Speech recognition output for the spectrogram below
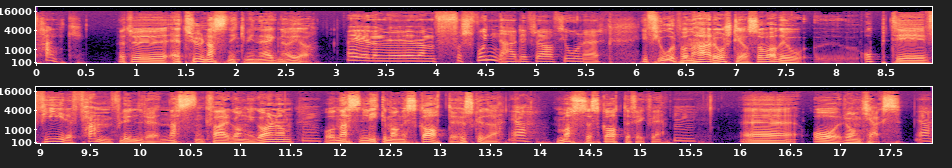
Tenk. Vet du, jeg tror nesten ikke mine egne øyne. Nei, Er de, er de forsvunnet her fra fjorden her? I fjor på denne årstida så var det jo opptil fire-fem flyndre nesten hver gang i garnene, og nesten like mange skate, husker du det? Ja. Masse skate fikk vi. Eh, og rognkjeks. ja.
